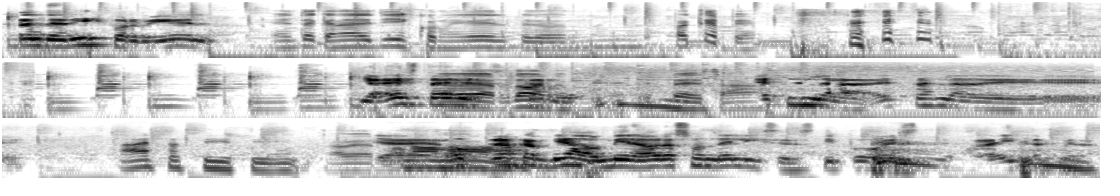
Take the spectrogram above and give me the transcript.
Canal de Discord, Miguel. Entra al canal de Discord, Miguel, pero. ¿Para qué, pe? Ya, esta A es. ver, ¿dónde? Esta es, ah. Esta es la, esta es la de. Ah, esa sí, sí. A ver, Ya, vamos, No, no. pero ha cambiado, mira, ahora son hélices, tipo este, moraditas, mira.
